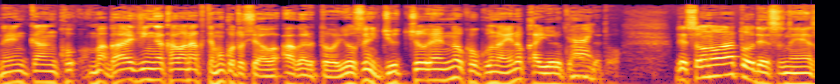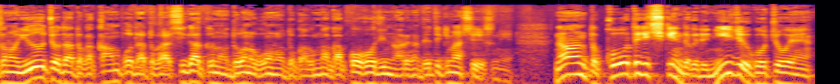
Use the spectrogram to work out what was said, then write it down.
年間こ、まあ、外人が買わなくても今年は上がると、要するに10兆円の国内の買い力なんだと。はいで、その後ですね、そのゆうちょだとか漢方だとか、私学のどうのこうのとか、まあ学校法人のあれが出てきましてですね、なんと公的資金だけで25兆円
